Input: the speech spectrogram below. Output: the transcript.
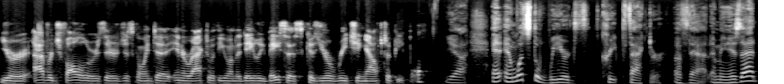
your average followers that are just going to interact with you on a daily basis because you're reaching out to people. Yeah. And, and what's the weird creep factor of that? I mean, is that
